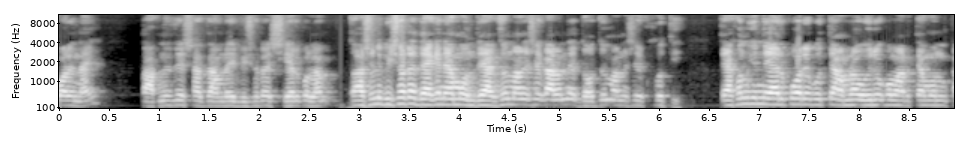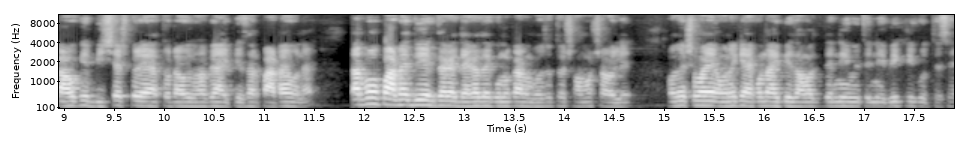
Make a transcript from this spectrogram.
করে নাই। তো আপনাদের সাথে আমরা এই বিষয়টা শেয়ার করলাম। তো আসলে বিষয়টা দেখেন এমন যে একজন মানুষের কারণে দশজন মানুষের ক্ষতি। তো এখন কিন্তু এর পরবর্তী আমরা ওই রকম আর তেমন কাউকে বিশ্বাস করে এতটা ওইভাবে আইপিএস আর পাঠাও না। তারপর পাঠায় দুই এক জায়গায় দেখা যায় কোনো কারণবশত সমস্যা হলে। অনেক সময় অনেকে এখন আইপিএস আমাদের নিয়মিত নিয়ে বিক্রি করতেছে।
